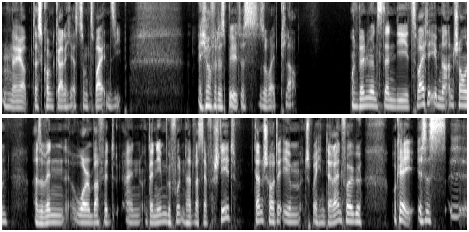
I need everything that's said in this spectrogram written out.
naja, das kommt gar nicht erst zum zweiten Sieb. Ich hoffe, das Bild ist soweit klar. Und wenn wir uns dann die zweite Ebene anschauen, also wenn Warren Buffett ein Unternehmen gefunden hat, was er versteht, dann schaut er eben entsprechend der Reihenfolge, okay, ist es, äh,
